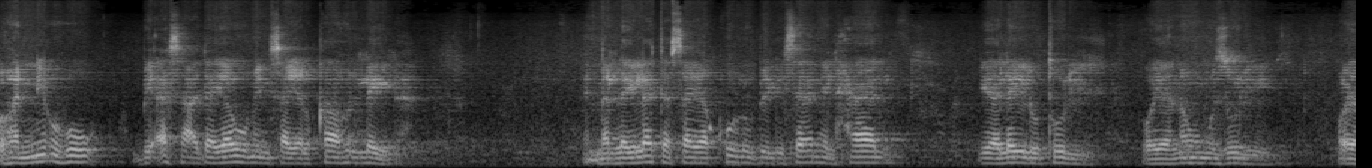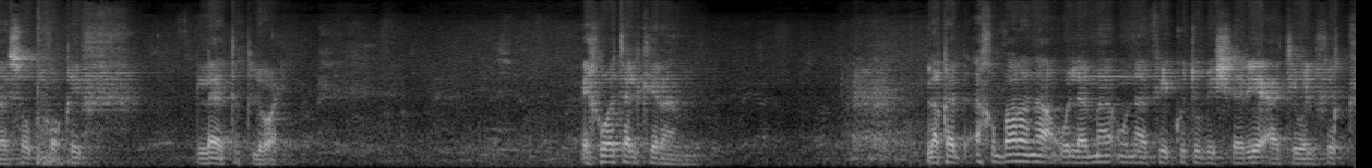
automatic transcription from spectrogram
أهنئه بأسعد يوم سيلقاه الليلة. إن الليلة سيقول بلسان الحال يا ليل طل ويا نوم زل ويا صبح قف لا تطلعي إخوة الكرام لقد أخبرنا علماؤنا في كتب الشريعة والفقه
